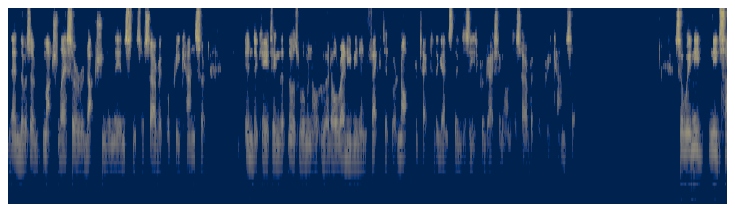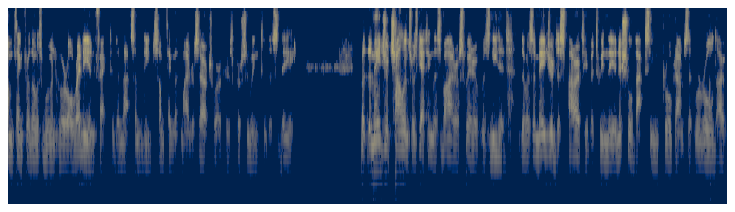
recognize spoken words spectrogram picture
then there was a much lesser reduction in the incidence of cervical precancer, indicating that those women who had already been infected were not protected against the disease progressing onto cervical precancer. So we need, need something for those women who are already infected, and that's indeed something that my research work is pursuing to this day. But the major challenge was getting this virus where it was needed. There was a major disparity between the initial vaccine programs that were rolled out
